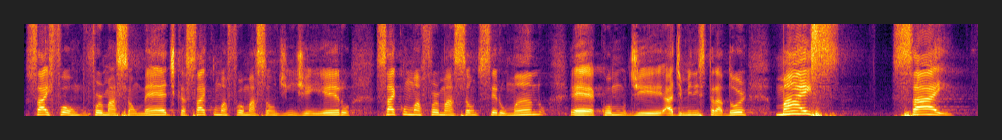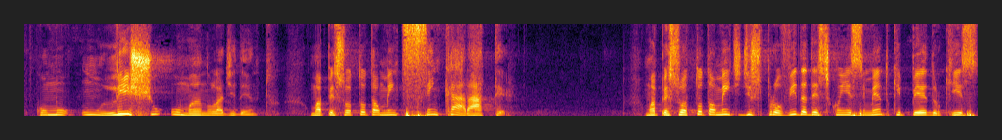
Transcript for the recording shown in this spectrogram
Sai com formação médica, sai com uma formação de engenheiro, sai com uma formação de ser humano, é, como de administrador, mas sai como um lixo humano lá de dentro. Uma pessoa totalmente sem caráter uma pessoa totalmente desprovida desse conhecimento que Pedro quis.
